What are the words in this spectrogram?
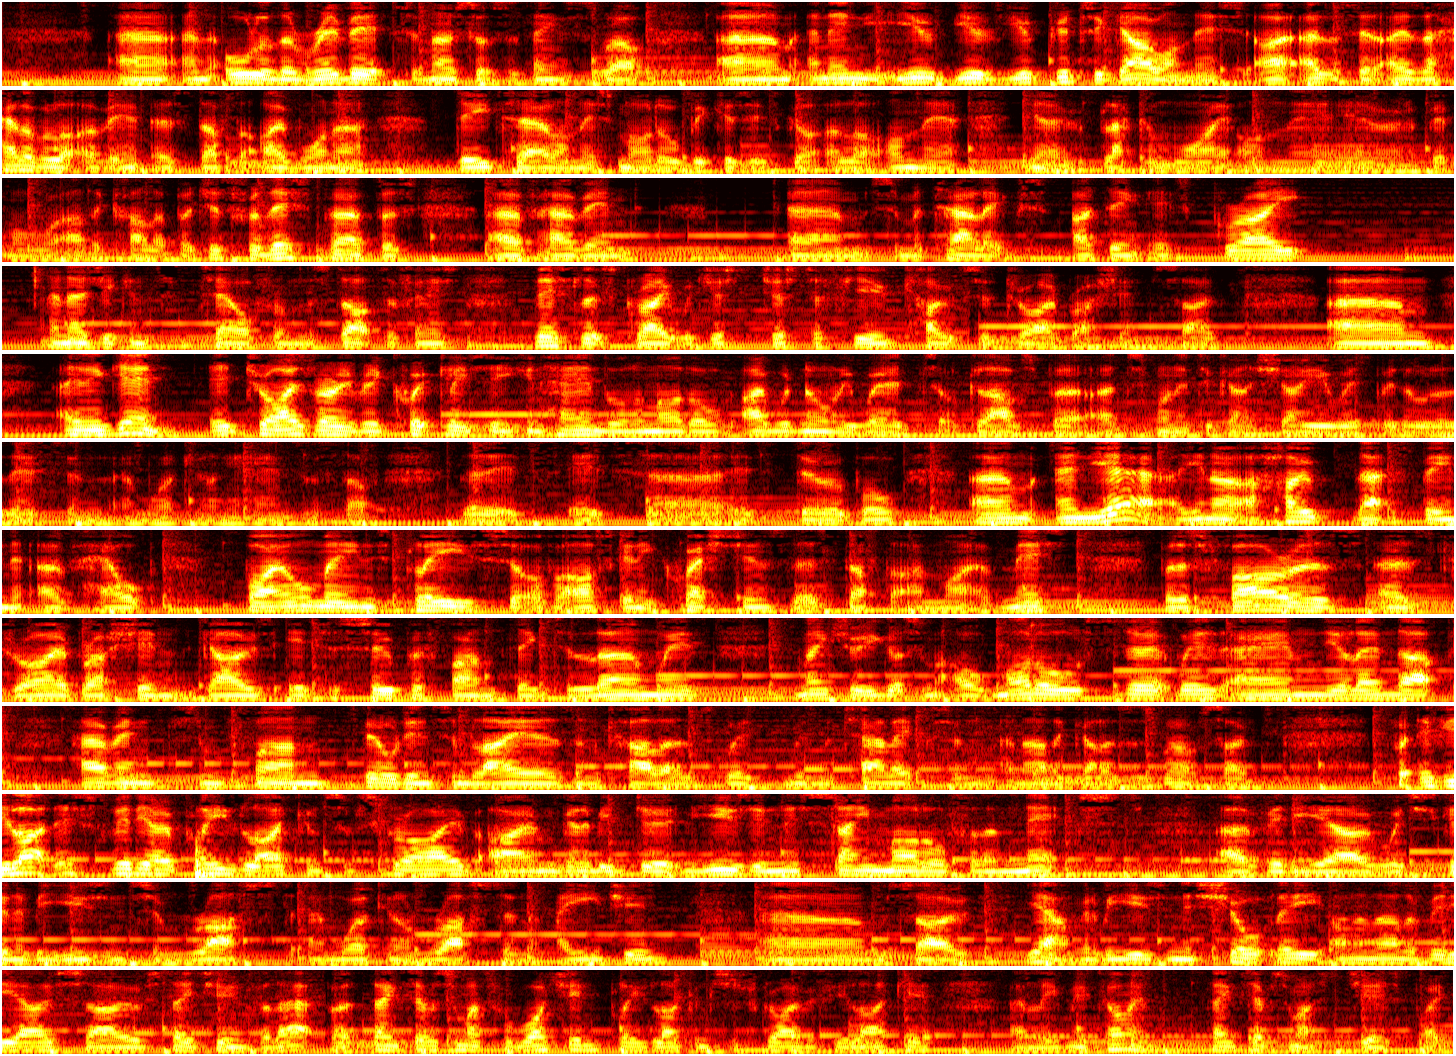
Uh, and all of the rivets and those sorts of things as well. Um, and then you, you, you're good to go on this. I, as I said, there's a hell of a lot of uh, stuff that I want to detail on this model because it's got a lot on there, you know, black and white on there and a bit more other color. But just for this purpose of having um, some metallics, I think it's great. And as you can tell from the start to finish, this looks great with just, just a few coats of dry brushing. So, um, and again, it dries very, very quickly so you can handle the model. I would normally wear sort of gloves, but I just wanted to kind of show you with, with all of this and, and working on your hands and stuff that it's it's uh, it's doable. Um, and yeah, you know, I hope that's been of help by all means, please sort of ask any questions. There's stuff that I might have missed. But as far as, as dry brushing goes, it's a super fun thing to learn with. Make sure you've got some old models to do it with and you'll end up having some fun building some layers and colors with, with metallics and, and other colors as well. So but if you like this video, please like and subscribe. I'm going to be do, using this same model for the next uh, video, which is going to be using some rust and working on rust and aging. Um, so yeah, I'm going to be using this shortly on another video, so stay tuned for that. But thanks ever so much for watching. Please like and subscribe if you like it and leave me a comment. Thanks ever so much. Cheers. Bye.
